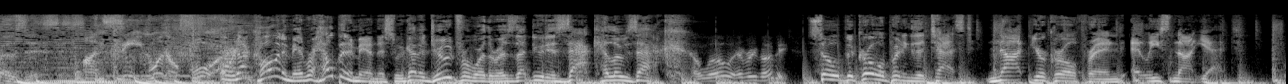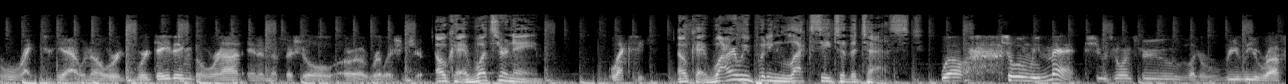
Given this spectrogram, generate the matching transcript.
Roses on C104. Oh, we're not calling a man. We're helping a man this week. We got a dude for Where There Is. That dude is Zach. Hello, Zach. Hello, everybody. So the girl we're putting to the test, not your girlfriend, at least not yet. Right. Yeah, no, we're we're dating, but we're not in an official uh, relationship. Okay, what's her name? Lexi. Okay, why are we putting Lexi to the test? Well, so when we met, she was going through like a really rough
